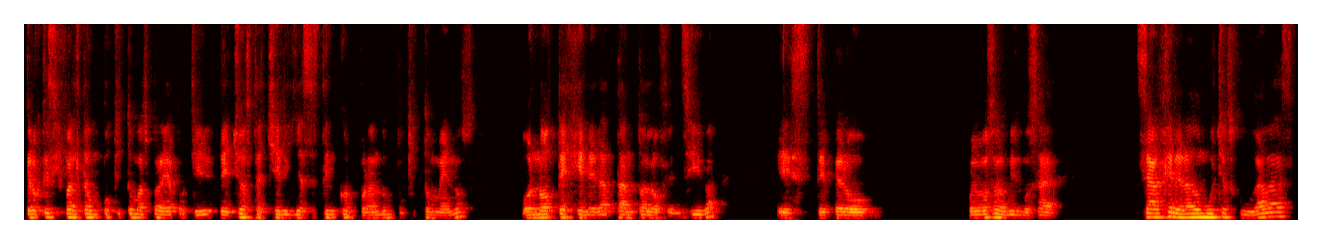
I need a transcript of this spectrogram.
creo que sí falta un poquito más para allá, porque de hecho hasta Chelly ya se está incorporando un poquito menos o no te genera tanto a la ofensiva, este, pero volvemos a lo mismo, o sea, se han generado muchas jugadas,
